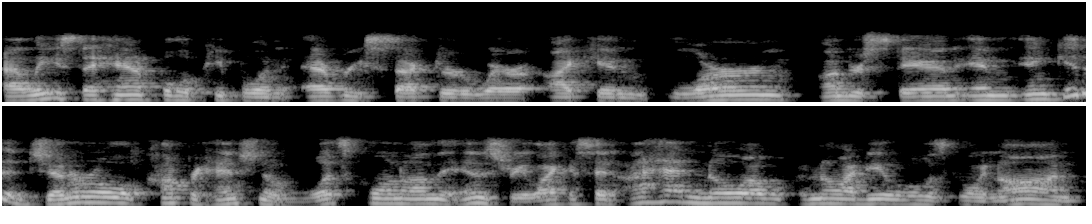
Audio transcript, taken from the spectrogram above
at least a handful of people in every sector where I can learn, understand, and, and get a general comprehension of what's going on in the industry. Like I said, I had no no idea what was going on.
